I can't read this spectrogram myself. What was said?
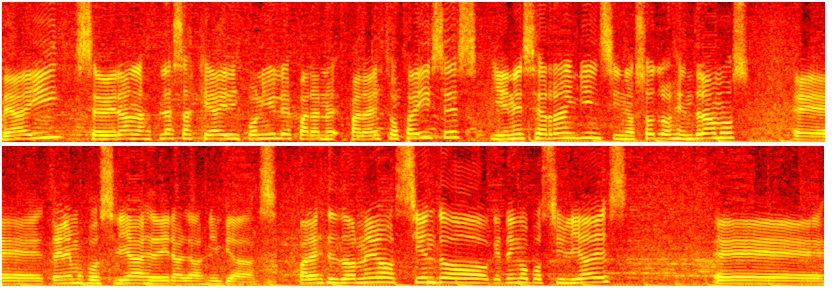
De ahí se verán las plazas que hay disponibles para, estos países y en ese ranking, si nosotros entramos, eh, tenemos posibilidades de ir a las Olimpiadas. Para este torneo siento que tengo posibilidades, eh,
